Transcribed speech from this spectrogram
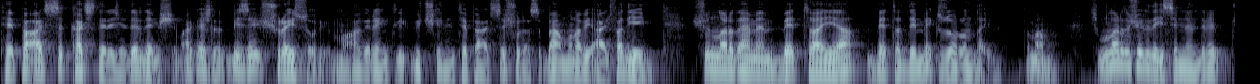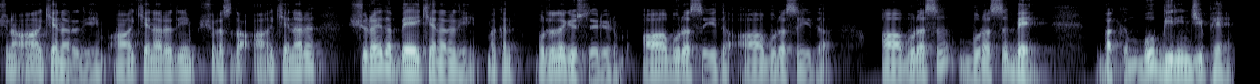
tepe açısı kaç derecedir demişim. Arkadaşlar bize şurayı soruyor. Mavi renkli üçgenin tepe açısı şurası. Ben buna bir alfa diyeyim. Şunları da hemen beta'ya beta demek zorundayım. Tamam mı? Şimdi bunları da şöyle de isimlendireyim. Şuna A kenarı diyeyim. A kenarı diyeyim. Şurası da A kenarı. Şurayı da B kenarı diyeyim. Bakın burada da gösteriyorum. A burasıydı. A burasıydı. A burası. Burası B. Bakın bu birinci P.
